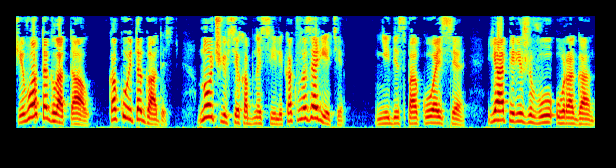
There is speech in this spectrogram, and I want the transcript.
Чего-то глотал, какую-то гадость. Ночью всех обносили, как в лазарете. Не беспокойся, я переживу ураган.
